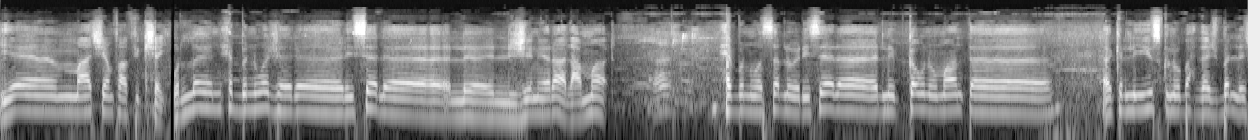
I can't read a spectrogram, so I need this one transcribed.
يا ما عادش ينفع فيك شيء والله نحب نوجه ر- رسالة للجنرال عمار؟ نحب نوصل له رسالة اللي بكونه معناتها هاك اللي يسكنوا بحذا جبل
